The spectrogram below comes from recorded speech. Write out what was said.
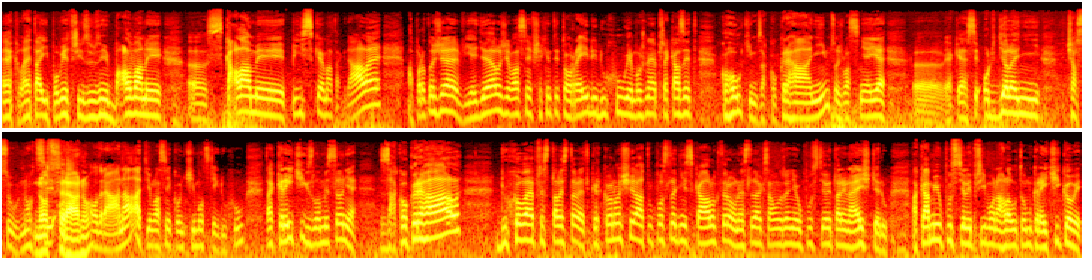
a jak létají povětří s různými balvany, e, skalami, pískem a tak dále. A protože věděl, že vlastně všechny tyto rejdy duchů je možné překazit kohoutím za kokrháním, což vlastně je jakési oddělení času noci Noc ráno. Od, od rána a tím vlastně končí moc těch duchů, tak Krejčík zlomyslně zakokrhal, duchové přestali stavět krkonoše a tu poslední skálu, kterou nesli, tak samozřejmě upustili tady na Ještědu. A kam ji upustili přímo na hlavu tomu Krejčíkovi.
